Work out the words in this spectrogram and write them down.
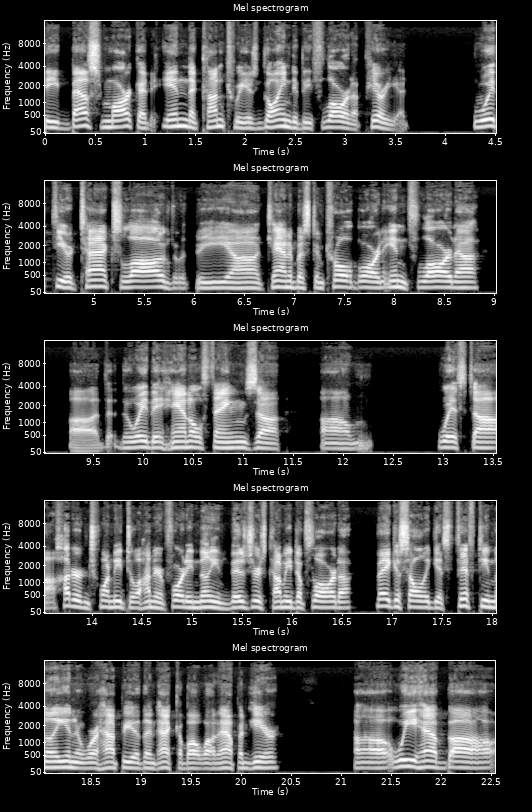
the best market in the country is going to be Florida. Period. With your tax laws, with the uh, Cannabis Control Board in Florida, uh, the, the, way they handle things, uh, um, with 120 uh, to 140 million visitors coming to Florida, Vegas only gets 50 million, and we're happier than heck about what happened here. Uh, we have uh,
